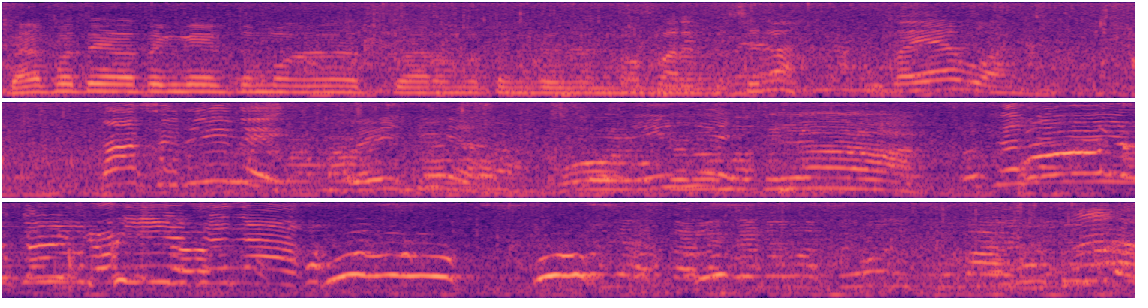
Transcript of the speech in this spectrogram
Dapat yung natanggal itong mga alat para matanggal yung mga... Paparito sila. Bayawan. Kasi nini. Pwede yan. Oh, hindi ka na makiyat. Huwag ka na yung kayo pisa na. Talaga naman sulit kumain nila. Ay, tatata lang tutoy. Ah, ay, ito dito ba? Ang siguro tanggalin tayo nila. Baka mapaano. Umuhog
